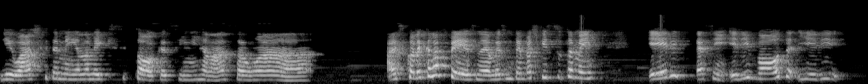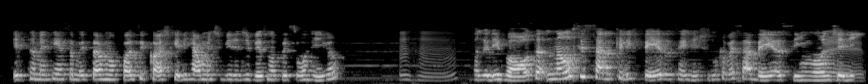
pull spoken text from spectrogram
E eu acho que também ela meio que se toca, assim, em relação a, a escolha que ela fez, né? Ao mesmo tempo, acho que isso também. Ele, assim, ele volta e ele, ele também tem essa metamorfose que eu acho que ele realmente vira de vez uma pessoa horrível. Uhum. Quando ele volta. Não se sabe o que ele fez, assim, a gente nunca vai saber, assim, onde é. ele.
